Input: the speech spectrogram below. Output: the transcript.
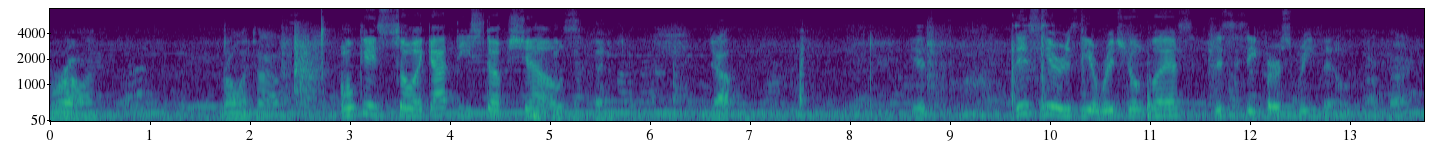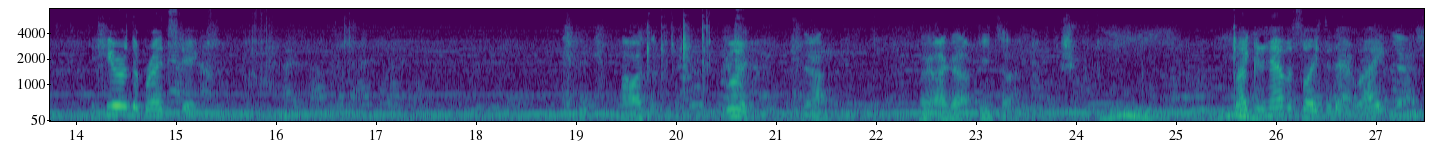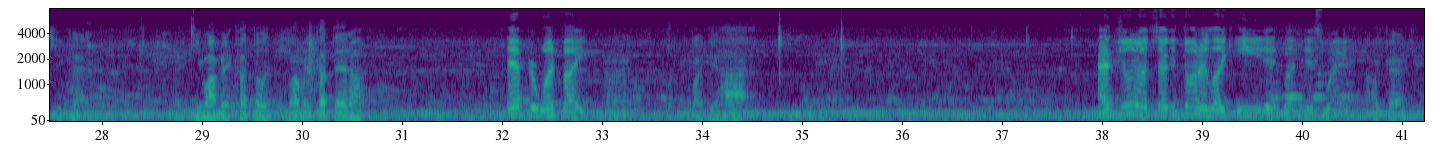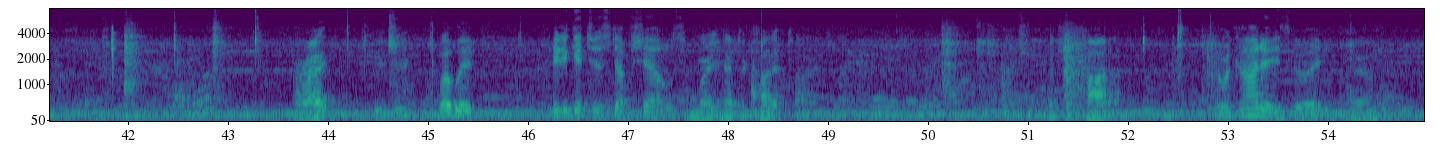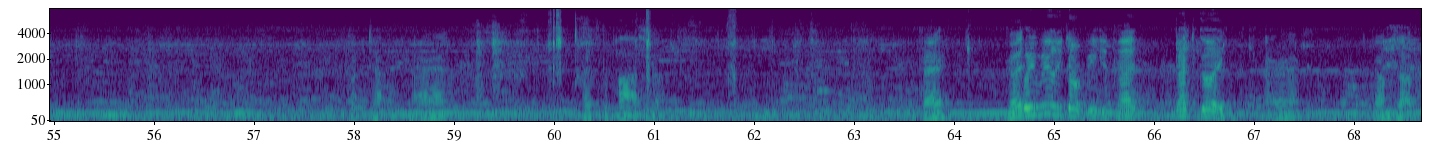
We're rolling. Rolling, Tyler. Okay, so I got these stuffed shells. Yep. It, this here is the original glass. This is the first refill. Okay. Here are the breadsticks. How is it? Good. Yeah. Look, I got a pizza. I can have a slice of that, right? Yes, you can. You want me to cut those? You want me to cut that up? After one bite. All right. Might be hot. Actually, on second thought, I like eating it like this way. Okay. All right. Mm-hmm. But we need to get to the stuffed shells. You might have to cut it, Ty. It's ricotta. The ricotta is good. Yeah. Cut ti- All right. That's the pasta. Okay. Good. We really don't need to cut. That's good. All right. Thumbs up.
